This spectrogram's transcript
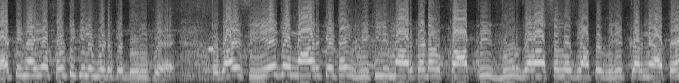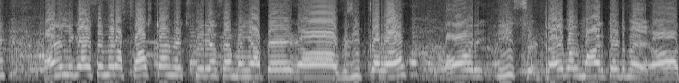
39 या 40 किलोमीटर की दूरी पे है। तो गाइस ये जो मार्केट है वीकली मार्केट है और काफ़ी दूर दराज से लोग यहाँ पे विज़िट करने आते हैं। फाइनली गाइस मेरा फ़र्स्ट टाइम एक्सपीरियंस है, मैं यहाँ पे विज़िट कर रहा हूँ। और इस ट्राइबल मार्केट में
